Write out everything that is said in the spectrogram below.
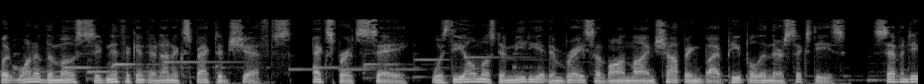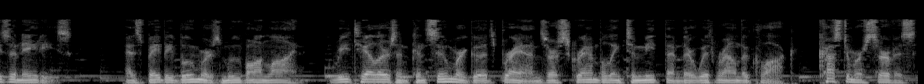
But one of the most significant and unexpected shifts, experts say, was the almost immediate embrace of online shopping by people in their 60s, 70s and 80s. As baby boomers move online, retailers and consumer goods brands are scrambling to meet them there with round-the-clock customer service,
